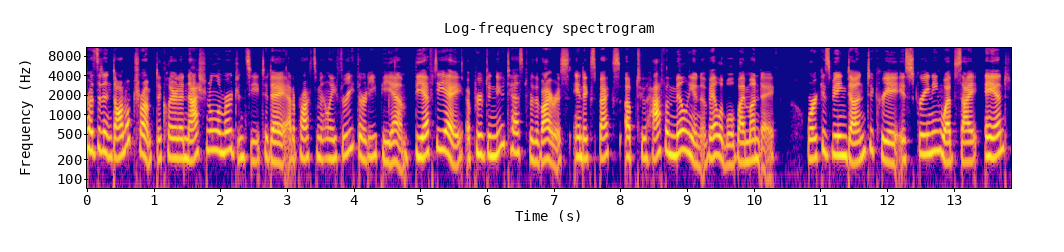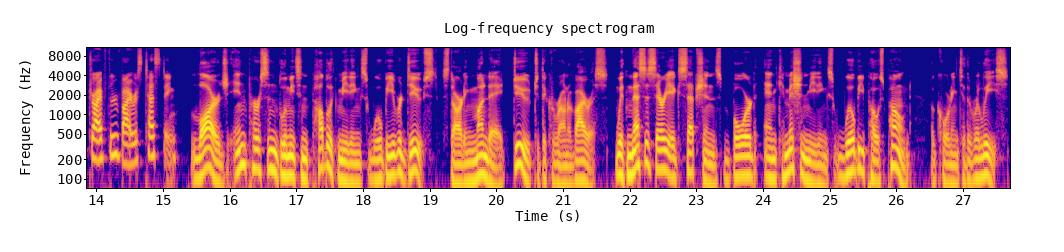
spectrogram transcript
President Donald Trump declared a national emergency today at approximately 3:30 p.m. The FDA approved a new test for the virus and expects up to half a million available by Monday. Work is being done to create a screening website and drive-through virus testing. Large in person Bloomington public meetings will be reduced starting Monday due to the coronavirus. With necessary exceptions, board and commission meetings will be postponed, according to the release.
